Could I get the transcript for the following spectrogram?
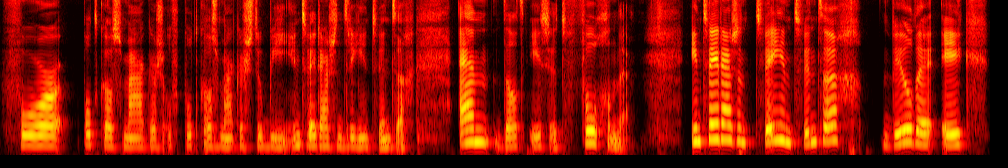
voor podcastmakers of podcastmakers to be in 2023. En dat is het volgende. In 2022 wilde ik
